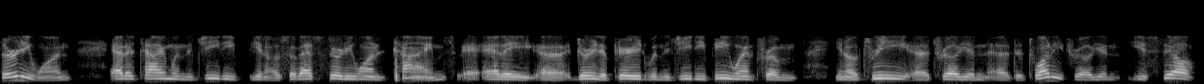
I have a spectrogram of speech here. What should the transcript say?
31 at a time when the GDP, you know, so that's 31 times at a uh, during a period when the GDP went from, you know, 3 uh, trillion uh, to 20 trillion, you still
